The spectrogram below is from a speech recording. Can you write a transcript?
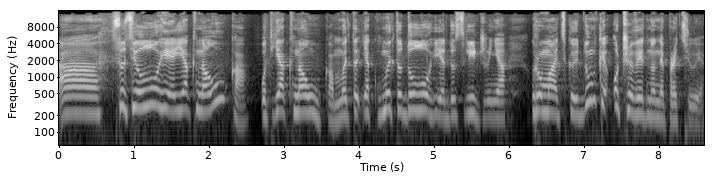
А, соціологія як наука, от як наука, мето- як методологія дослідження громадської думки, очевидно, не працює.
